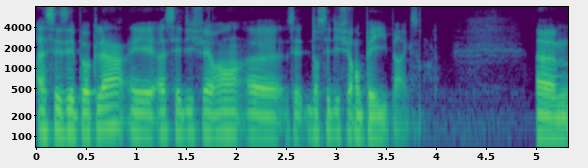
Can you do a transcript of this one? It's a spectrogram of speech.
à ces époques-là et dans ces différents pays, par exemple. Euh,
